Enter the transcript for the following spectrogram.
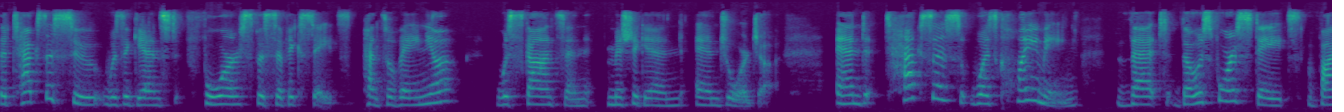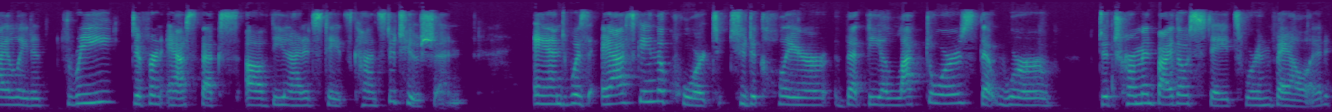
the Texas suit was against four specific states Pennsylvania, Wisconsin, Michigan, and Georgia. And Texas was claiming that those four states violated three different aspects of the United States Constitution and was asking the court to declare that the electors that were determined by those states were invalid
